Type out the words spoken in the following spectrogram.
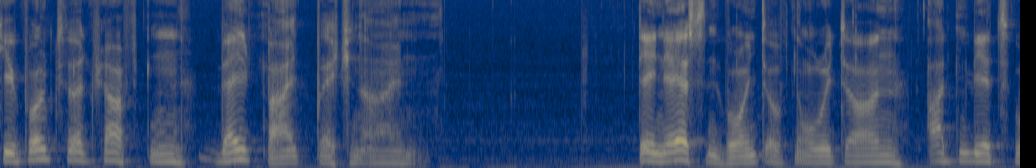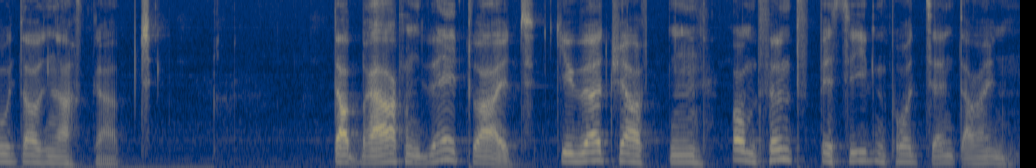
Die Volkswirtschaften weltweit brechen ein. Den ersten Point of No Return hatten wir 2008 gehabt. Da brachen weltweit die Wirtschaften um 5 bis 7 Prozent ein.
